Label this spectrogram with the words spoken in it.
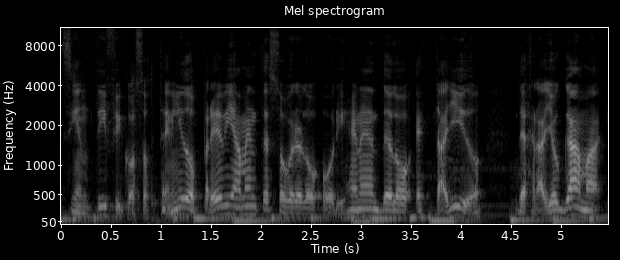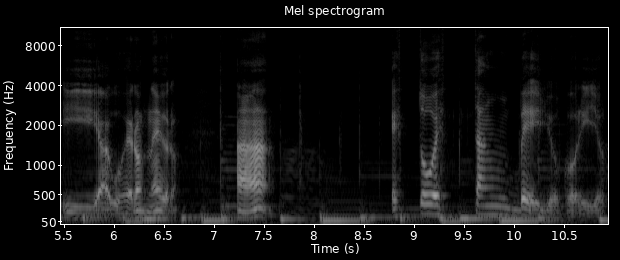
científico sostenido previamente sobre los orígenes de los estallidos de rayos gamma y agujeros negros. Ah, esto es tan bello, Corillo.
